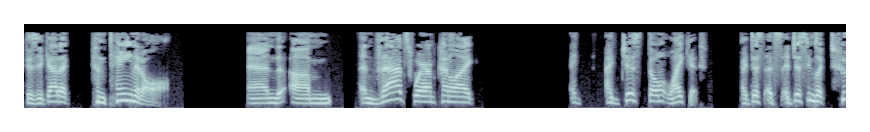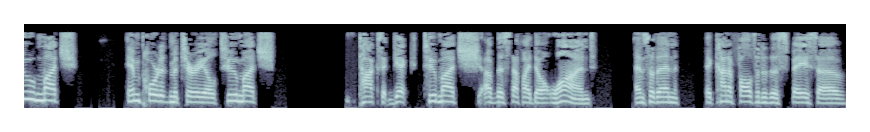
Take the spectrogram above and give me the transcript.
because you got to contain it all. And, um, and that's where I'm kind of like, I, I just don't like it. I just, it's, it just seems like too much imported material, too much toxic gick, too much of this stuff I don't want. And so then it kind of falls into this space of,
